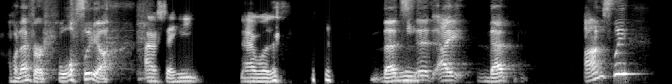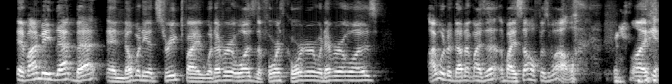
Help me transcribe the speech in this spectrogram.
whatever, we'll see. Ya. I would say he that was That's I mean- it. I that honestly, if I made that bet and nobody had streaked by whatever it was, the fourth quarter, whatever it was, I would have done it myself myself as well. like, Yeah.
